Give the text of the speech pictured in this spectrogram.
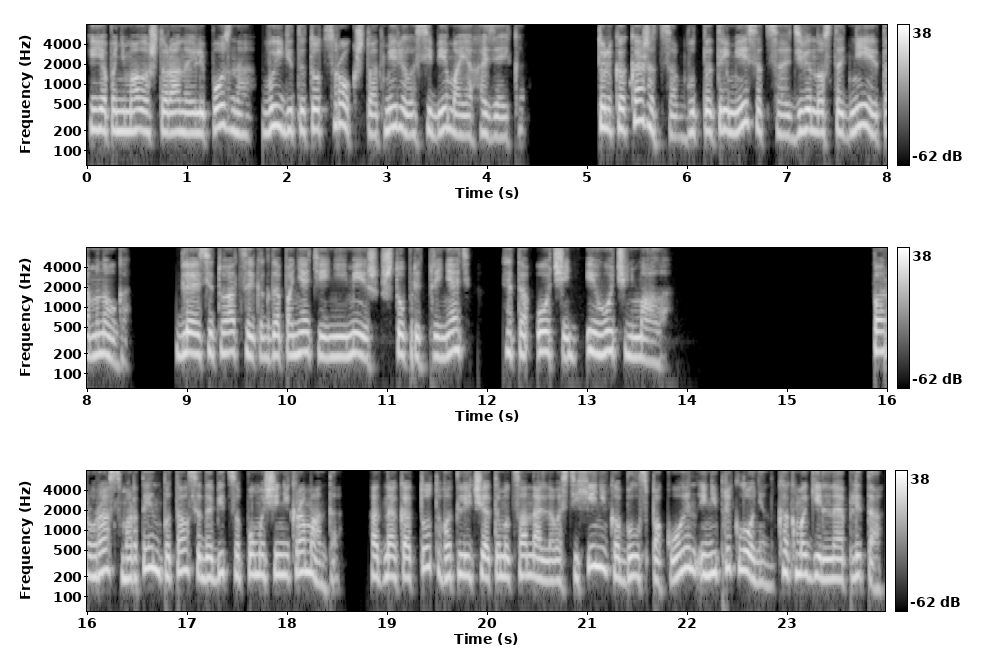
и я понимала, что рано или поздно выйдет и тот срок, что отмерила себе моя хозяйка. Только кажется, будто три месяца, 90 дней – это много. Для ситуации, когда понятия не имеешь, что предпринять, это очень и очень мало. Пару раз Мартейн пытался добиться помощи некроманта, однако тот, в отличие от эмоционального стихийника, был спокоен и непреклонен, как могильная плита.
